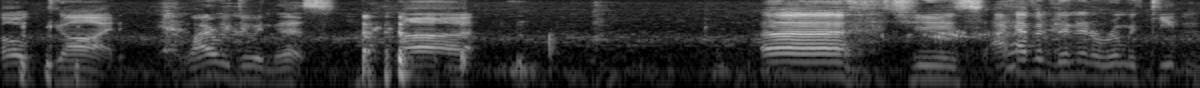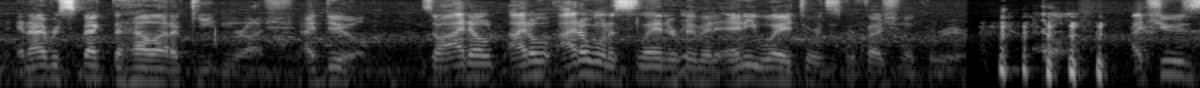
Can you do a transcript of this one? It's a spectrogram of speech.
Oh God, why are we doing this? Uh, uh, jeez, I haven't been in a room with Keaton, and I respect the hell out of Keaton Rush. I do. So I don't, I don't, I don't want to slander him in any way towards his professional career at all. I choose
